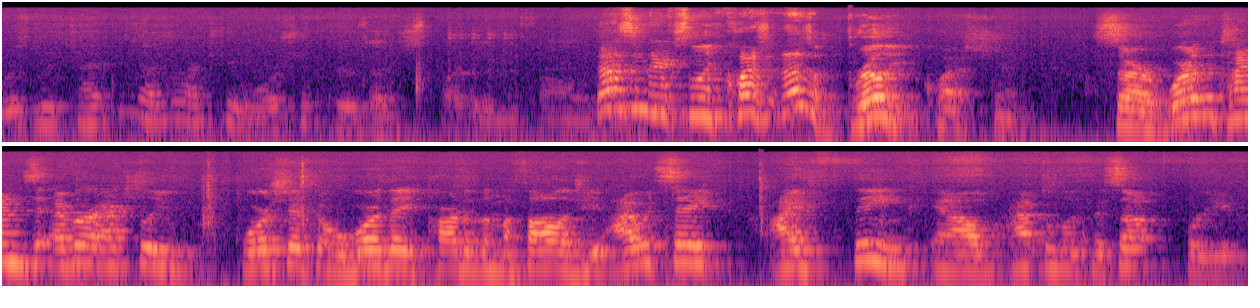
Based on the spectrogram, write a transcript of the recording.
Was the Titans ever actually worshipped, or is that just part of the mythology? That's an excellent question. That's a brilliant question, sir. Were the Titans ever actually worshipped, or were they part of the mythology? I would say, I think, and I'll have to look this up for you,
